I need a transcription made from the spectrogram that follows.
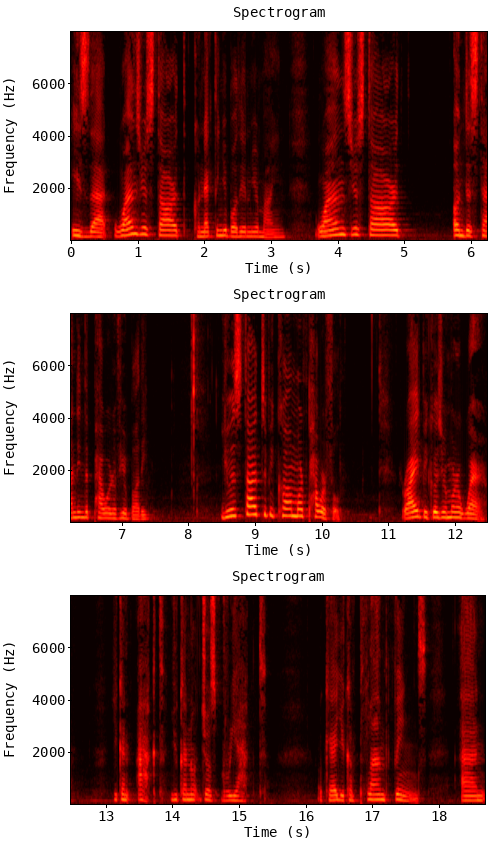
is that once you start connecting your body and your mind, once you start understanding the power of your body, you start to become more powerful, right? Because you're more aware. You can act, you cannot just react. Okay, you can plan things. And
